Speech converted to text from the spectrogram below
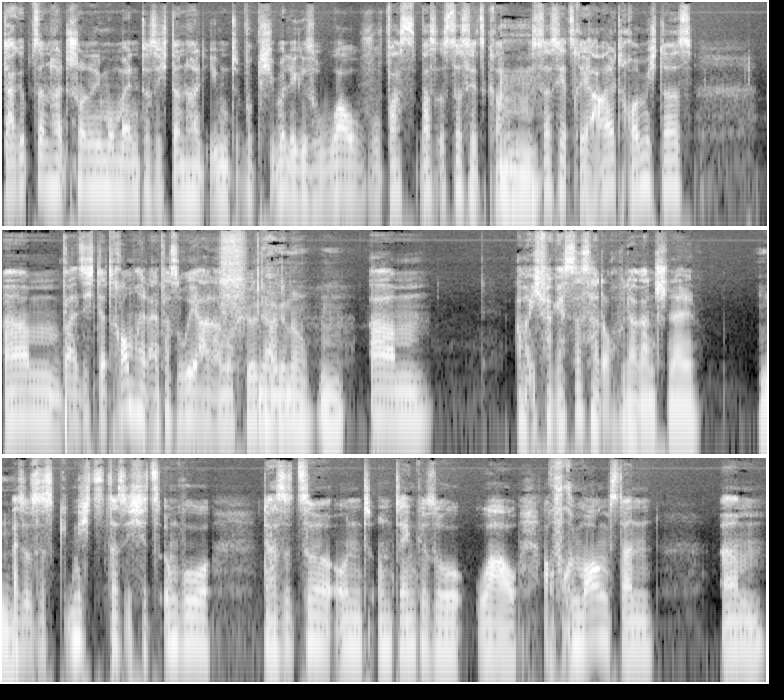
da gibt's dann halt schon den Moment, dass ich dann halt eben wirklich überlege, so, wow, wo, was, was ist das jetzt gerade? Mhm. Ist das jetzt real? Träume ich das? Ähm, weil sich der Traum halt einfach so real angefühlt Ja, hat. genau. Mhm. Ähm, aber ich vergesse das halt auch wieder ganz schnell. Hm. Also es ist nichts, dass ich jetzt irgendwo da sitze und, und denke so, wow. Auch frühmorgens dann, ähm,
